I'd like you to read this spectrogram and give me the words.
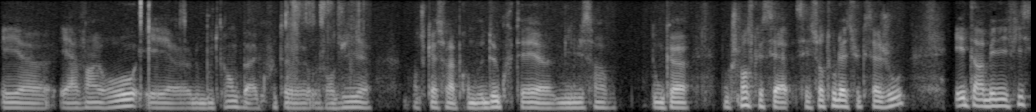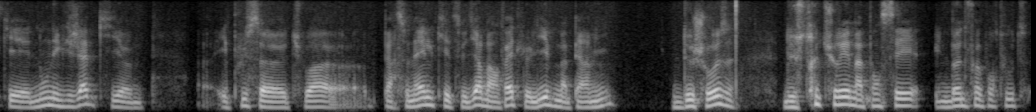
est, à 20 euros et le bootcamp bah, coûte aujourd'hui, en tout cas sur la promo 2, coûtait 1800 euros. Donc, donc je pense que c'est surtout là-dessus que ça joue. Et tu as un bénéfice qui est non négligeable, qui est plus, tu vois, personnel, qui est de se dire, bah, en fait, le livre m'a permis deux choses de structurer ma pensée une bonne fois pour toutes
